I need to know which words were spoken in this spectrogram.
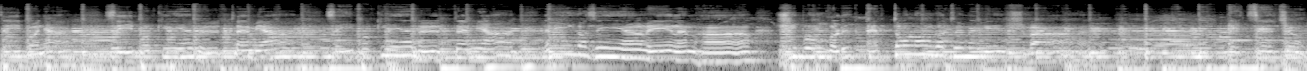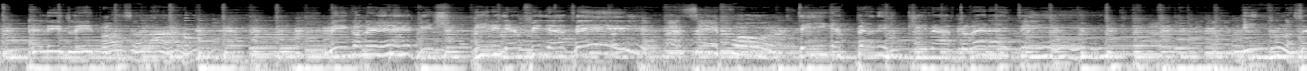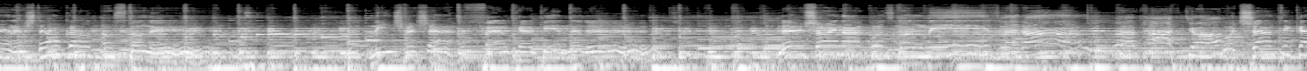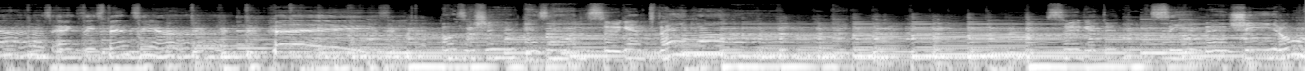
szép anyád, szép, aki előttem jár, szép, aki előttem jár, de még az éjjel vélem hál, zsibongva lüktet, tolong a tömeg és vár. Egyszer csak eléd lép az alá, még a nők is irigyen figyelték, Ez szép volt! téged pedig kivert a verejték. Indul az enes, te akarod azt a nőt, mese, fel kell kérned őt. Nő sajnálkozva néz le rá, Mert látja, hogy sántikál az egzisztencián. Hey! Az is ő ezer szöget ver rá. Szöget üt a szívben síró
